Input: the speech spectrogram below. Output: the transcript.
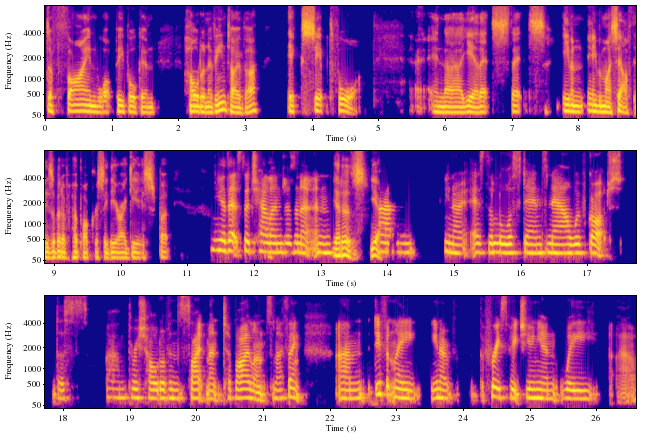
define what people can hold mm. an event over, except for and uh, yeah, that's that's even even myself. There's a bit of hypocrisy there, I guess. But yeah, that's the challenge, isn't it? And it is. Yeah, um, you know, as the law stands now, we've got this um, threshold of incitement to violence, and I think um, definitely, you know, the Free Speech Union, we uh,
